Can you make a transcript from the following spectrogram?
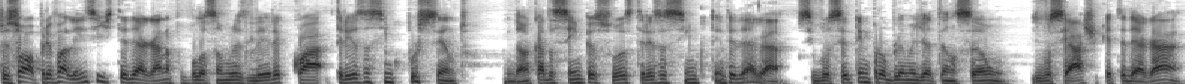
Pessoal, a prevalência de TDAH na população brasileira é 3 a 5%. Então, a cada 100 pessoas, 3 a 5 tem TDAH. Se você tem problema de atenção e você acha que é TDAH,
